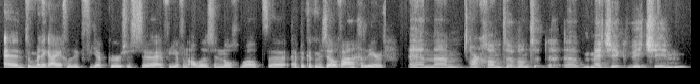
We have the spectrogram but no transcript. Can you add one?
En toen ben ik eigenlijk via cursussen en via van alles en nog wat, uh, heb ik het mezelf aangeleerd. En um, Argante, want uh, Magic Witchin,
